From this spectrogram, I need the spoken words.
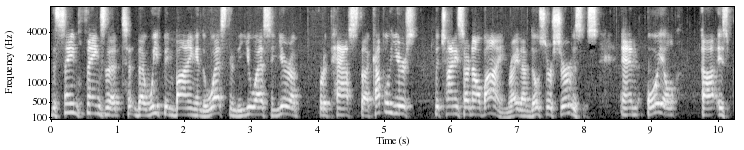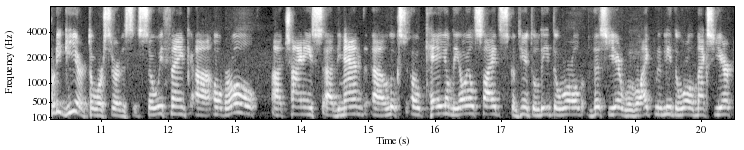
the same things that that we've been buying in the West, in the U.S. and Europe for the past uh, couple of years. The Chinese are now buying, right? And those are services. And oil uh, is pretty geared towards services. So we think uh, overall, uh, Chinese uh, demand uh, looks okay on the oil side. It's continue to lead the world this year. Will likely lead the world next year.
